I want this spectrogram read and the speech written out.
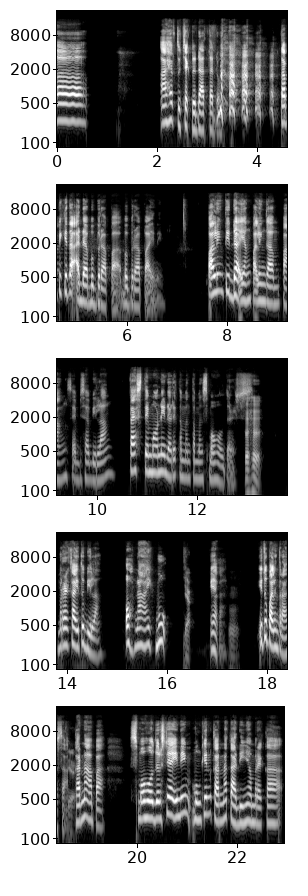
Eh, I have to check the data dong. Tapi kita ada beberapa beberapa ini. Paling tidak yang paling gampang saya bisa bilang testimoni dari teman-teman smallholders. Mhm. Mereka itu bilang, "Oh, naik, Bu." Ya. Iya kan? Hmm. Itu paling terasa. Ya. Karena apa? Smallholdersnya ini mungkin karena tadinya mereka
